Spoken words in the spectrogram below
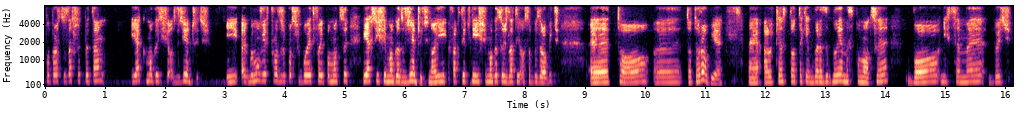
po prostu zawsze pytam, jak mogę ci się odwdzięczyć, i jakby mówię wprost, że potrzebuję twojej pomocy, jak ci się mogę odwdzięczyć. No i faktycznie, jeśli mogę coś dla tej osoby zrobić, to to, to robię. Ale często tak jakby rezygnujemy z pomocy, bo nie chcemy być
